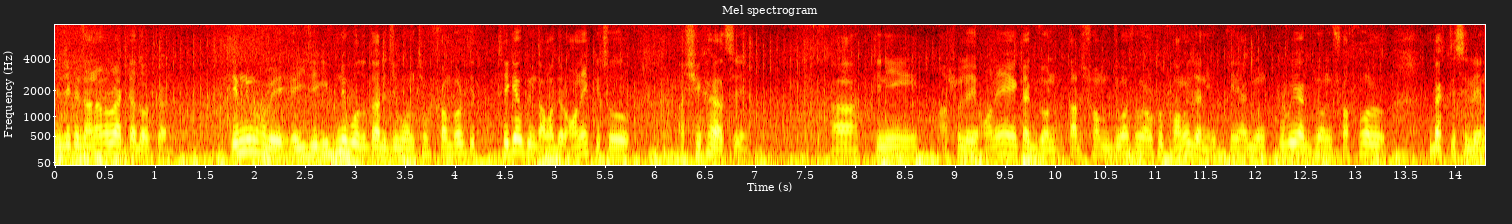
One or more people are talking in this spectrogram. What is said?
নিজেকে জানানোরও একটা দরকার। তেমনিভাবে এই যে ইবনে বদতার জীবন থ- সম্পর্কে থেকেও কিন্তু আমাদের অনেক কিছু শেখার আছে। তিনি আসলে অনেক একজন, তার সম- জীবন সম্পর্কে খুব কমই জানি। তিনি একজন খুবই একজন সফল ব্যক্তি ছিলেন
